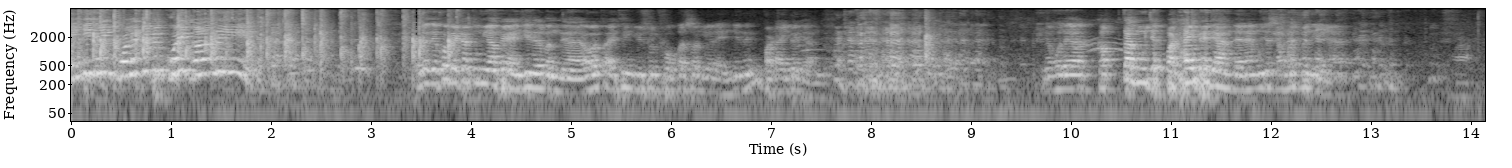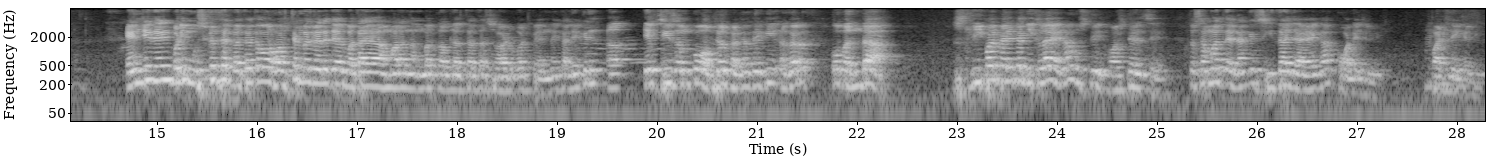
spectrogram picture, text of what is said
इंजीनियरिंग कॉलेज में कोई गर्ल नहीं है। बोले, देखो बेटा, तुम यहाँ पे इंजीनियर बनने आए हो तो I think you should focus on your engineering पढ़ाई पे ध्यान दो। मैं बोले यार कब तक मुझे पढ़ाई पे ध्यान देना है? मुझे समझ में नहीं आ रहा इंजीनियरिंग बड़ी मुश्किल से करते थे और हॉस्टल में मैंने बताया, हमारा नंबर कब लगता था? शर्ट वर्ट पहनने का। लेकिन एक चीज़ हमको ऑब्ज़र्व करते थे कि अगर वो बंदा स्लीपर पहन कर निकला है ना उस हॉस्टल से तो समझ लेना कि सीधा जाएगा कॉलेज में पढ़ने के लिए।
